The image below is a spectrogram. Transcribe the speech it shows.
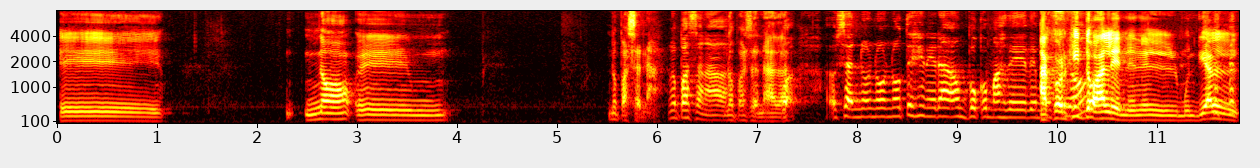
Eh, no. eh, no pasa nada. No pasa nada. No pasa nada. O sea, no, no, no te genera un poco más de, de A? Jorgito Allen en el mundial,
